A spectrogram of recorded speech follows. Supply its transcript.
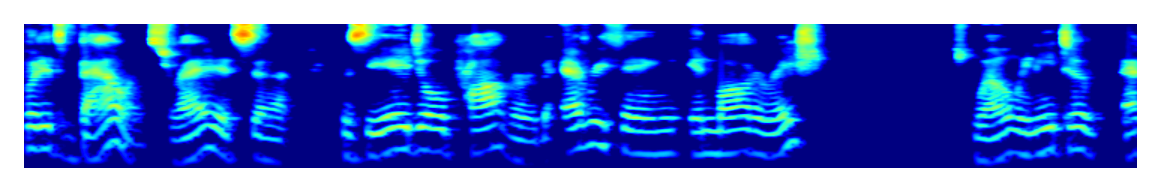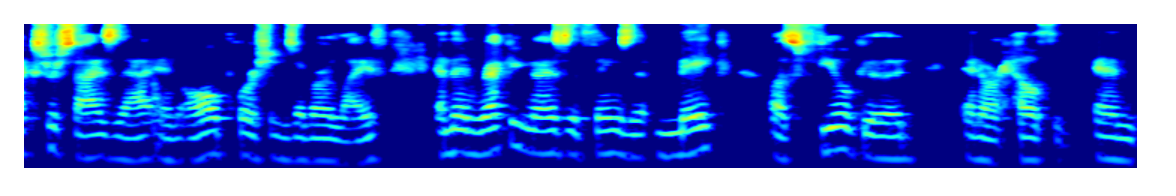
but it's balance, right? It's a it's the age old proverb, everything in moderation. Well, we need to exercise that in all portions of our life and then recognize the things that make us feel good and are healthy. And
